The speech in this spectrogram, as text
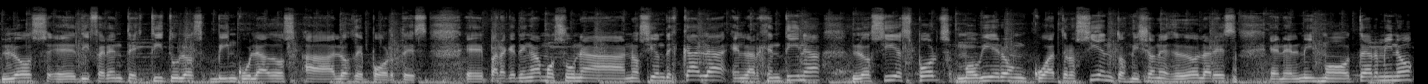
los eh, diferentes títulos vinculados a los deportes. Eh, para que tengamos una noción de escala, en la Argentina los eSports movieron 400 millones de dólares en el mismo término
